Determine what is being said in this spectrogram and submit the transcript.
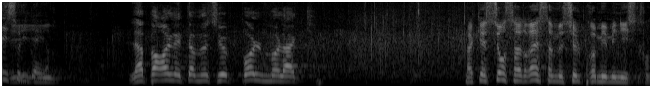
et solidaire. La parole est à Monsieur Paul Molac. Ma question s'adresse à Monsieur le Premier ministre.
